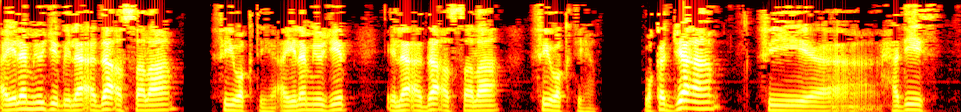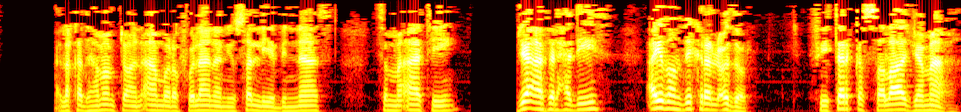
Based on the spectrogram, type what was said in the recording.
أي لم يجب إلى أداء الصلاة في وقتها أي لم يجب إلى أداء الصلاة في وقتها. وقد جاء في حديث لقد هممت أن آمر فلانا يصلي بالناس ثم آتي. جاء في الحديث أيضا ذكر العذر في ترك الصلاة جماعة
